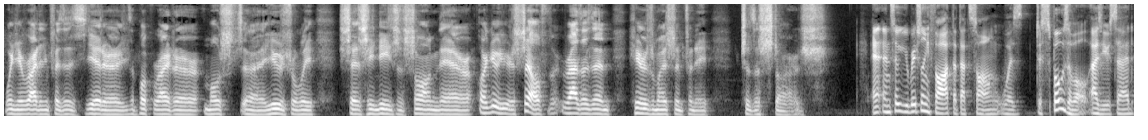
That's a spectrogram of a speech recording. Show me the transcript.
when you're writing for the theater. The book writer most uh, usually says he needs a song there, or you yourself, rather than here's my symphony to the stars. And, and so you originally thought that that song was disposable, as you said.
